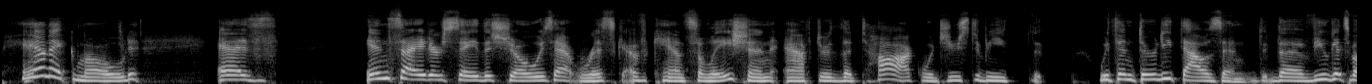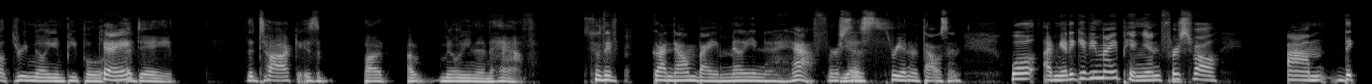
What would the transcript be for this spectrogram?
panic mode as insiders say the show is at risk of cancellation after the talk, which used to be th- within 30,000. The View gets about 3 million people Okay. a day. The talk is about a million and a half. So they've gone down by a million and a half versus Yes. 300,000. Well, I'm going to give you my opinion. First of all, um, the,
